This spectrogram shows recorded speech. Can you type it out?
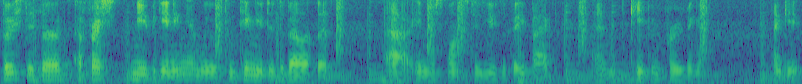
Boost is a, a, fresh new beginning and we will continue to develop it uh, in response to user feedback and keep improving it. Thank you.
